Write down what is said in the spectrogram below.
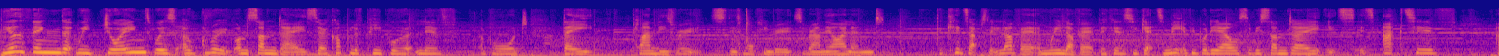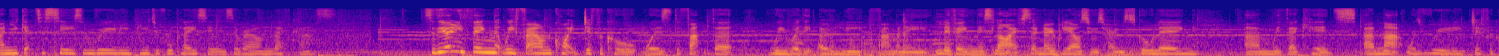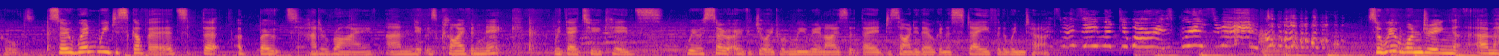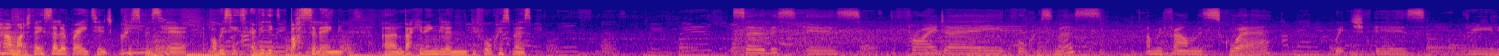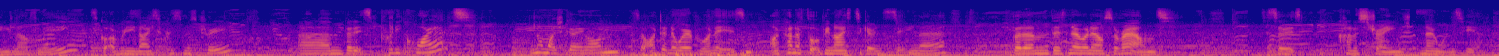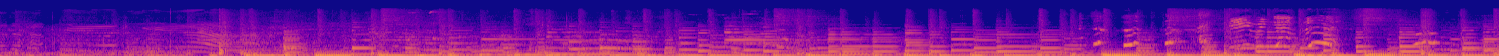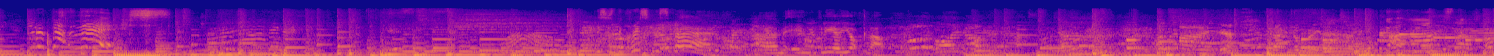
The other thing that we joined was a group on Sunday. So a couple of people that live abroad, they plan these routes, these walking routes around the island. The kids absolutely love it, and we love it because you get to meet everybody else every Sunday. It's it's active, and you get to see some really beautiful places around Lefkas. So the only thing that we found quite difficult was the fact that we were the only family living this life. So nobody else who was homeschooling um, with their kids, and that was really difficult. So when we discovered that a boat had arrived and it was Clive and Nick with their two kids, we were so overjoyed when we realised that they had decided they were going to stay for the winter. Christmas even tomorrow is Christmas! So we were wondering um, how much they celebrated Christmas here. Obviously, it's, everything's bustling um, back in England before Christmas. So this is the Friday before Christmas, and we found this square, which is really lovely. It's got a really nice Christmas tree, um, but it's pretty quiet. Not much going on, so I don't know where everyone is. I kind of thought it'd be nice to go and sit in there, but um, there's no one else around, so it's kind of strange. No one's here. Um, in Leo Yacht Club. We've got a monster.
